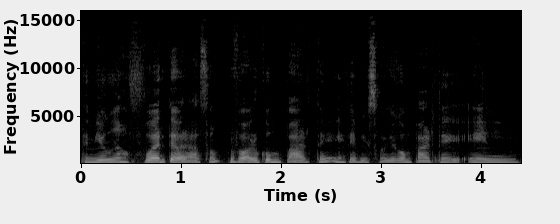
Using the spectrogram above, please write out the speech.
Te envío un fuerte abrazo. Por favor, comparte este episodio, comparte el,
